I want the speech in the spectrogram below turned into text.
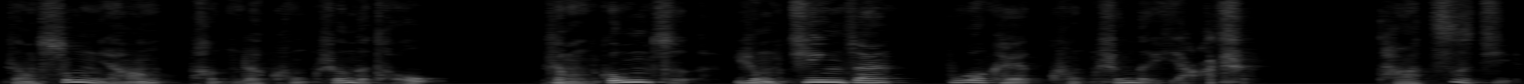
让松娘捧着孔生的头，让公子用金簪拨开孔生的牙齿，他自己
